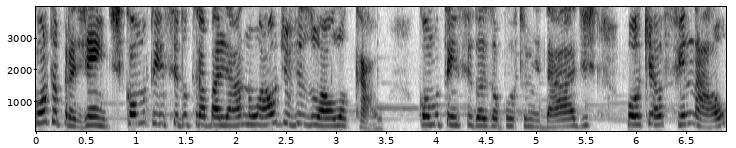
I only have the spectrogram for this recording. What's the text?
Conta pra gente como tem sido trabalhar no audiovisual local, como têm sido as oportunidades, porque afinal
